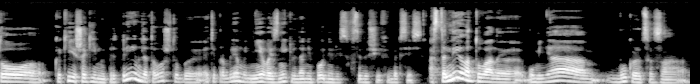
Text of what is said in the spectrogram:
то какие шаги мы предпримем для того, чтобы эти проблемы не возникли, да, не поднялись в следующей фидбэк-сессии. Остальные вантуваны у меня букаются за,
